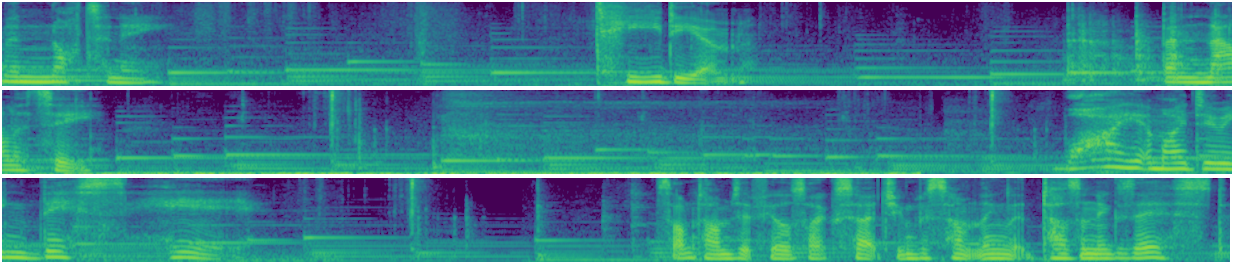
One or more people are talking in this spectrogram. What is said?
monotony, tedium, banality. Why am I doing this here? Sometimes it feels like searching for something that doesn't exist.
